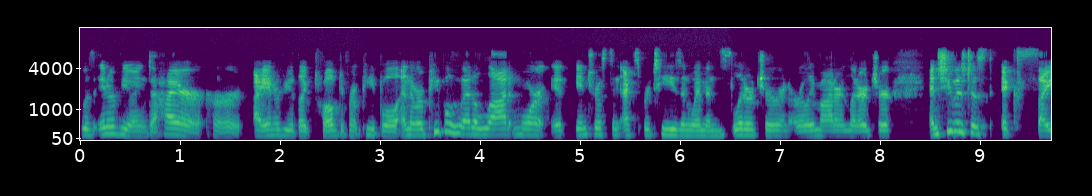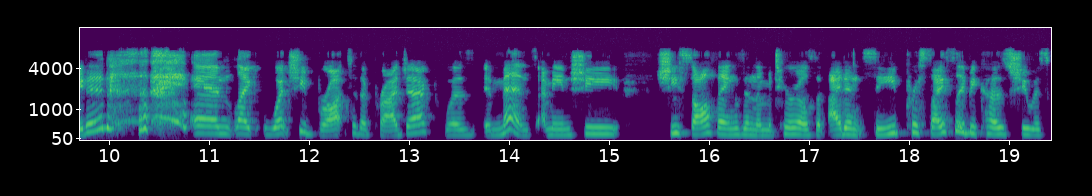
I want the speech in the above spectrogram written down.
was interviewing to hire her, I interviewed like 12 different people. And there were people who had a lot more interest and expertise in women's literature and early modern literature. And she was just excited. and like what she brought to the project was immense. I mean, she she saw things in the materials that I didn't see precisely because she was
